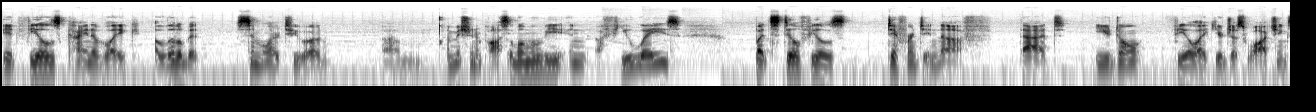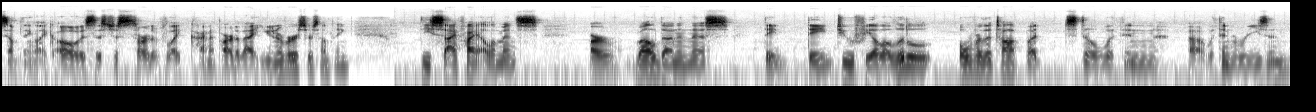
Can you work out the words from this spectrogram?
it feels kind of like a little bit similar to a, um, a Mission Impossible movie in a few ways, but still feels different enough that you don't feel like you're just watching something like, oh, is this just sort of like kind of part of that universe or something? These sci-fi elements are well done in this. They they do feel a little over the top, but still within uh, within reason,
